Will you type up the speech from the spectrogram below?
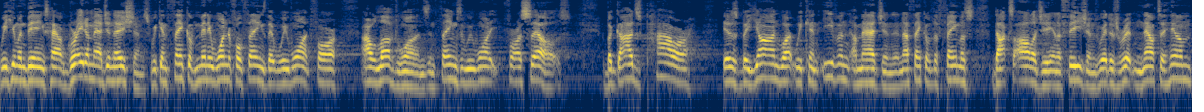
We human beings have great imaginations. We can think of many wonderful things that we want for our loved ones and things that we want for ourselves. But God's power is beyond what we can even imagine. And I think of the famous doxology in Ephesians where it is written, Now to him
